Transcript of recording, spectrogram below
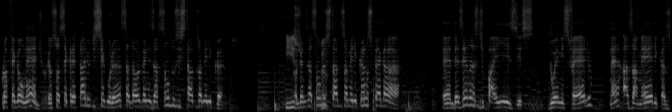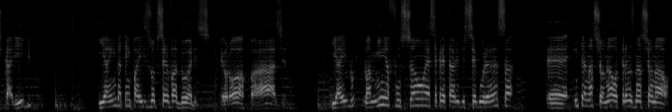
para o Afegão Médio. Eu sou secretário de segurança da Organização dos Estados Americanos. A Organização dos Estados Americanos pega é, dezenas de países do hemisfério, né, as Américas e Caribe, e ainda tem países observadores, Europa, Ásia. E aí a minha função é secretário de segurança é, internacional, transnacional.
